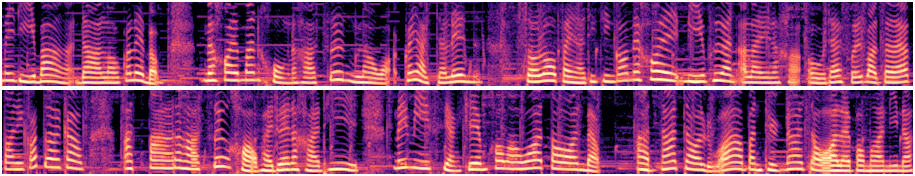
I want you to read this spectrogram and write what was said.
ไม่ดีบ้างอะดาเราก็เลยแบบไม่ค่อยมั่นคงนะคะ ซึ่งเราอะก็อยากจะเล่นโซโล่ไปนะ จริงๆ ก็ไม่ค่อยมีเพื่อนอะไรนะคะ โอ้ได้เฟิร์สบัตไปแล้ว ตอนนี้ก็เจอกับอัตตานะคะ ซึ่งขออภัยด้วยนะคะที่ไม่มีเสียงเกมเข้ามาว่าตอนแบบ อัดหน้าจอหรือว่าบันทึกหน้าจออะไรประมาณนี้นะ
